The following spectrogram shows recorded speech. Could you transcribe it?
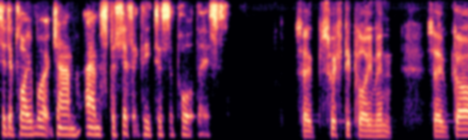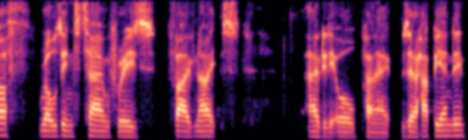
to deploy WorkJam um, specifically to support this. So swift deployment. So Garth rolls into town for his five nights. How did it all pan out? Was there a happy ending?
